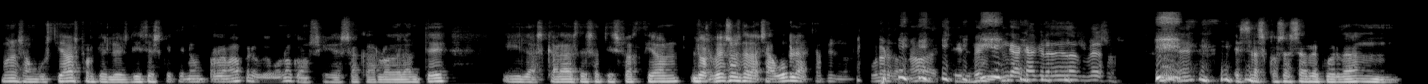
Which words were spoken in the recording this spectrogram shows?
bueno, angustiadas porque les dices que tiene un problema, pero que, bueno, consigues sacarlo adelante y las caras de satisfacción, los besos de las abuelas, también los recuerdo, ¿no? Es decir, venga acá que le dé dos besos. ¿Eh? Esas cosas se recuerdan.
